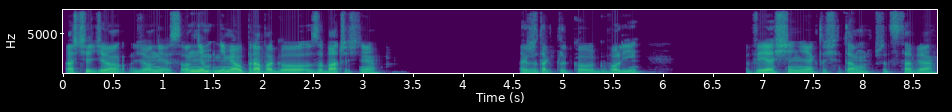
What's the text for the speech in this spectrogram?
Patrzcie, gdzie on, gdzie on jest. On nie, nie miał prawa go zobaczyć, nie? Także tak tylko gwoli wyjaśnienie, jak to się tam przedstawia.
